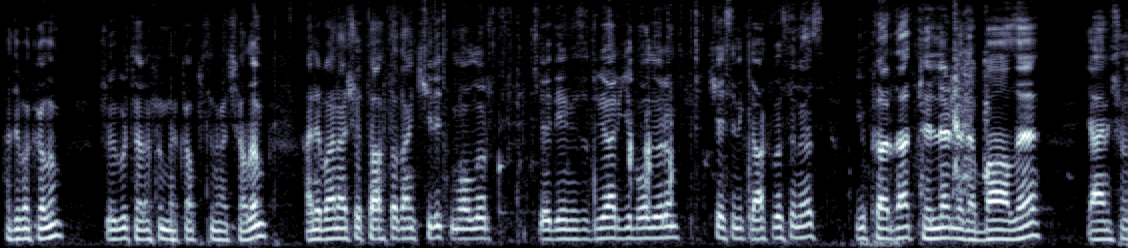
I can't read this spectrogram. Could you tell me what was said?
Hadi bakalım şu öbür tarafın da kapısını açalım. Hani bana şu tahtadan kilit mi olur dediğinizi duyar gibi oluyorum. Kesinlikle haklısınız. Yukarıda tellerle de bağlı. Yani şu,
